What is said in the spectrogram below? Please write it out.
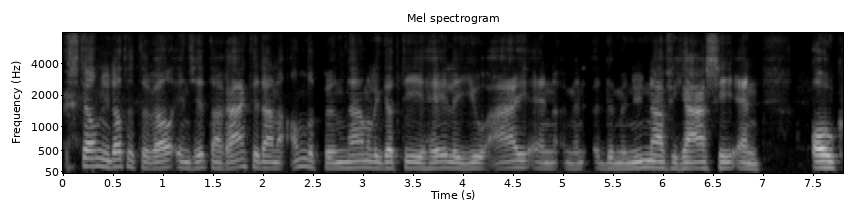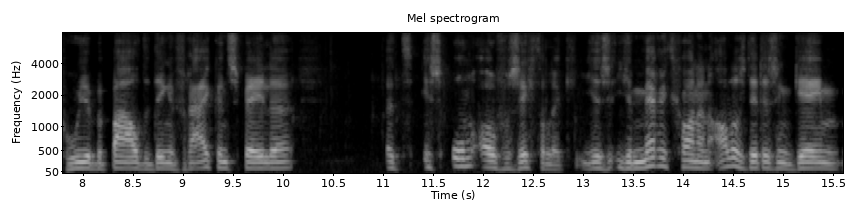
Stel nu dat het er wel in zit, dan raakt hij daar een ander punt. Namelijk dat die hele UI en de menu-navigatie en ook hoe je bepaalde dingen vrij kunt spelen. Het is onoverzichtelijk. Je, je merkt gewoon aan alles. Dit is een game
